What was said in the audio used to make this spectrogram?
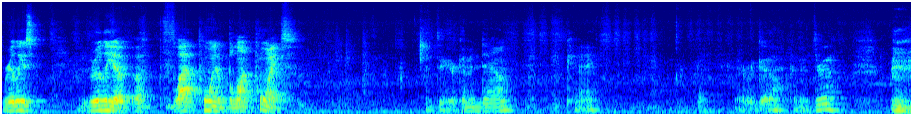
Really is really a, a flat point, a blunt point. Through here, coming down. Okay. There we go, coming through.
